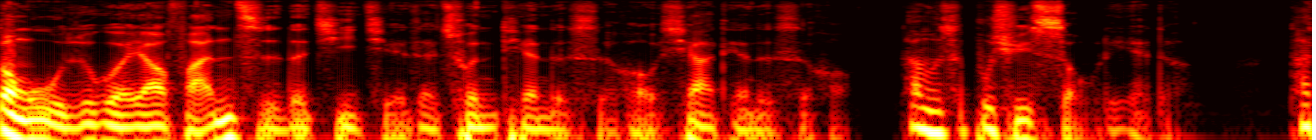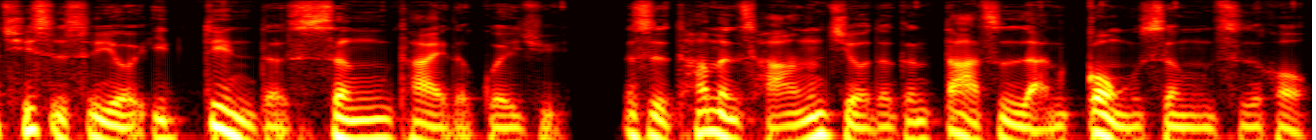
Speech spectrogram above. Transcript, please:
动物如果要繁殖的季节，在春天的时候、夏天的时候，他们是不许狩猎的。它其实是有一定的生态的规矩，那是他们长久的跟大自然共生之后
